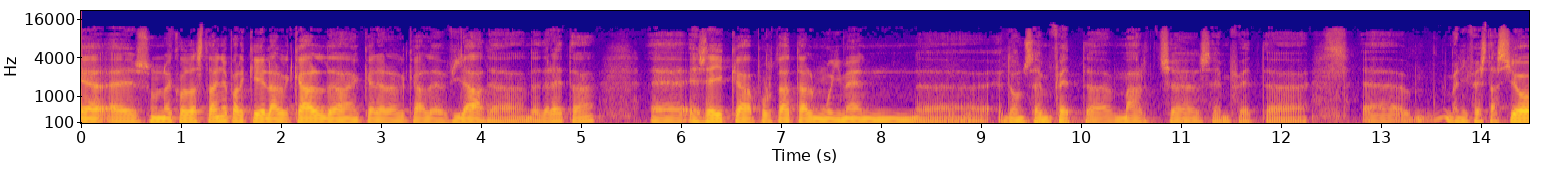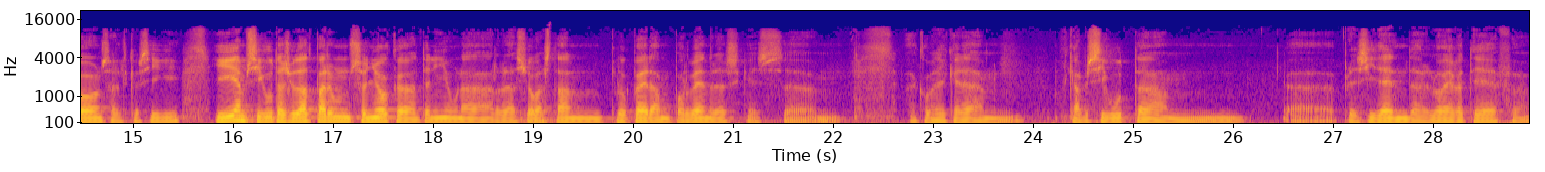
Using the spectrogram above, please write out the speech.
eh, és una cosa estranya perquè l'alcalde, que era l'alcalde Vilà de, de dreta, eh, és ell que ha portat el moviment, eh, doncs hem fet eh, marxes, hem fet eh, eh, manifestacions, el que sigui, i hem sigut ajudat per un senyor que tenia una relació bastant propera amb Portvendres, que és, eh, com dir, que, era, que ha sigut eh, eh, president de l'ORTF, eh,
